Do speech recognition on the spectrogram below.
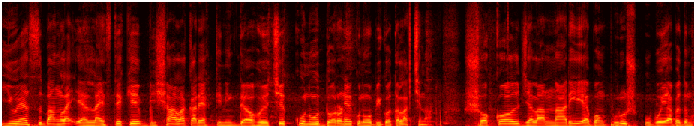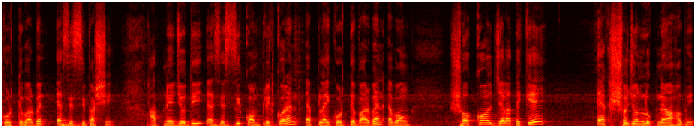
ইউএস বাংলা এয়ারলাইন্স থেকে বিশাল আকারে একটি নিক দেওয়া হয়েছে। কোনো ধরনের কোনো অভিজ্ঞতা লাগছে না। সকল জেলার নারী এবং পুরুষ উভয় আবেদন করতে পারবেন এসএসসি পাশে। আপনি যদি এসএসসি কমপ্লিট করেন, অ্যাপ্লাই করতে পারবেন এবং সকল জেলা থেকে একশো জন লোক নেওয়া হবে।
